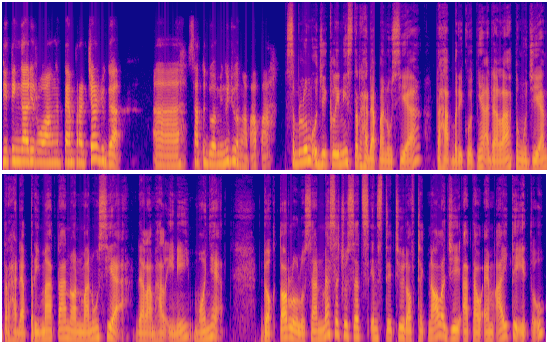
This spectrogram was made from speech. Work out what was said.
ditinggal di ruang temperature juga uh, satu dua minggu juga nggak apa-apa. Sebelum uji klinis terhadap manusia, tahap berikutnya adalah pengujian terhadap primata non manusia. Dalam hal ini monyet. Doktor lulusan Massachusetts Institute of Technology atau MIT itu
